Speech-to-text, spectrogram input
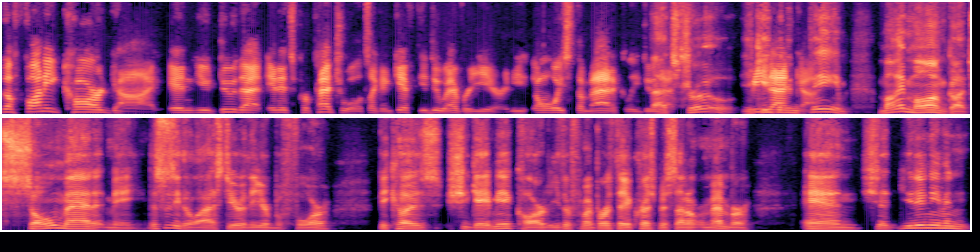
the funny card guy, and you do that, and it's perpetual. It's like a gift you do every year, and you always thematically do that. That's true. You Be keep it in guy. theme. My mom got so mad at me. This was either last year or the year before because she gave me a card either for my birthday or Christmas. I don't remember. And she said, "You didn't even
